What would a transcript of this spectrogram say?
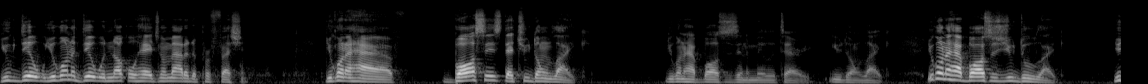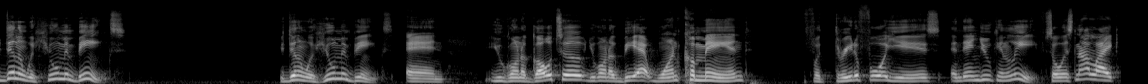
You deal. You're gonna deal with knuckleheads no matter the profession. You're gonna have bosses that you don't like. You're gonna have bosses in the military you don't like. You're gonna have bosses you do like. You're dealing with human beings. You're dealing with human beings, and you're gonna go to. You're gonna be at one command for three to four years, and then you can leave. So it's not like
